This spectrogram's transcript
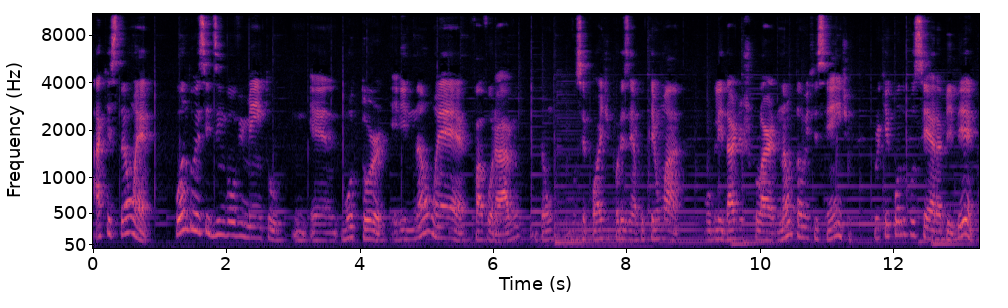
A questão é quando esse desenvolvimento é, motor ele não é favorável, então você pode, por exemplo, ter uma mobilidade articular não tão eficiente, porque quando você era bebê,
